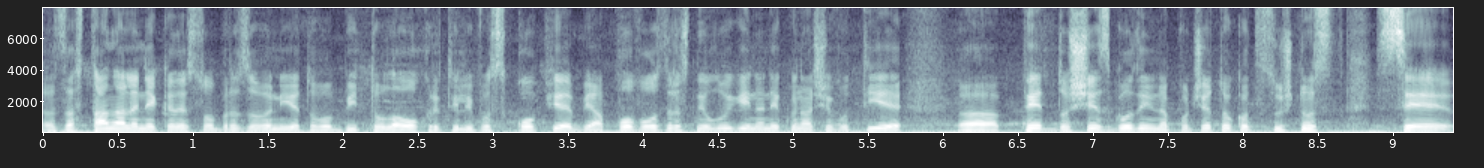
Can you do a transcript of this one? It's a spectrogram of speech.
застанале некаде со образованието во Битола, Охрид или во Скопје, беа повозрастни луѓе и на некој начин во тие 5 до 6 години на почетокот всушност се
